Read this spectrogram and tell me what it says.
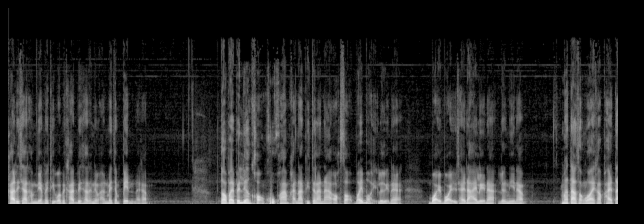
ค่าริชาธรรมเนียมให้ถือว่าเป็นค่าริชาธรรมเนียมอันไม่จำเป็นนะครับต่อไปเป็นเรื่องของคู่ความขาดนัดพิจารณาออกสอบบ่อยๆเลยนะบ่อยๆ ใช้ได้เลยนะเรื่องนี้นะครับมาตรา200 ครับ ภายใต้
